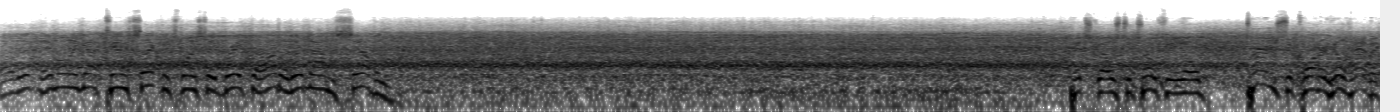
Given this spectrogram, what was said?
Well, they- they've only got 10 seconds once they break the huddle. They're down to seven. Pitch goes to Toefield. Turns the corner. He'll have it.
